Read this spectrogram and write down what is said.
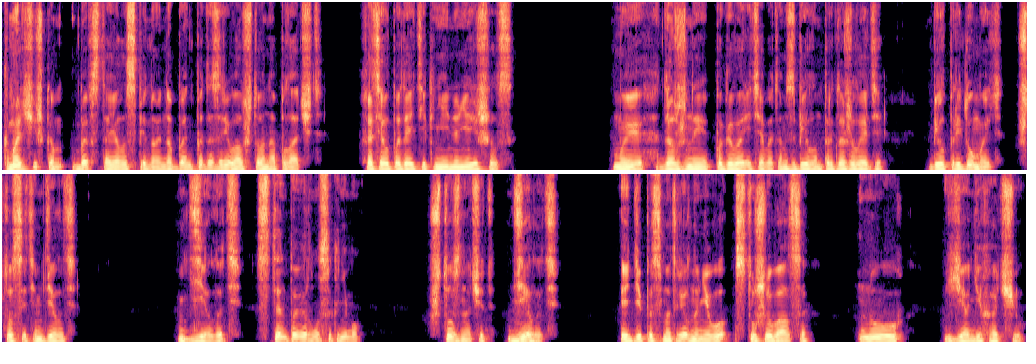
К мальчишкам Беф стояла спиной, но Бен подозревал, что она плачет. Хотел подойти к ней, но не решился. «Мы должны поговорить об этом с Биллом», — предложил Эдди. «Билл придумает, что с этим делать». «Делать?» — Стэн повернулся к нему. «Что значит «делать»?» Эдди посмотрел на него, стушевался. «Ну, я не хочу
